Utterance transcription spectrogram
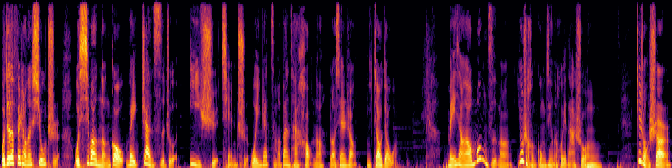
我觉得非常的羞耻。我希望能够为战死者一雪前耻，我应该怎么办才好呢？老先生，你教教我。没想到孟子呢，又是很恭敬的回答说：“嗯这种事儿，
